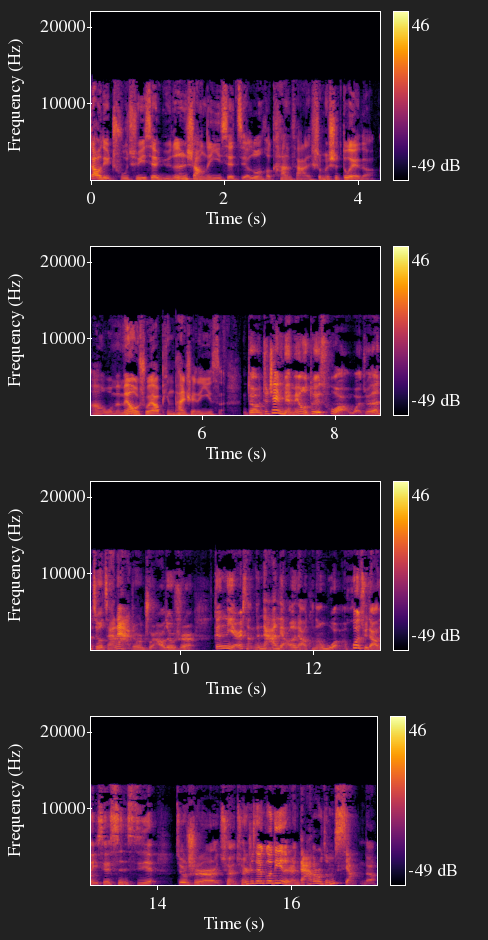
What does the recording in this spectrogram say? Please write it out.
到底除去一些舆论上的一些结论和看法，什么是对的啊？我们没有说要评判谁的意思。对，就这里面没有对错，我觉得就咱俩就是主要就是跟也是想跟大家聊一聊，可能我们获取到的一些信息。就是全全世界各地的人，大家都是怎么想的？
